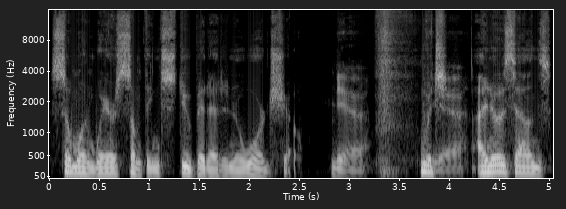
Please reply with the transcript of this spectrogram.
someone wears something stupid at an award show. Yeah. Which yeah. I know sounds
